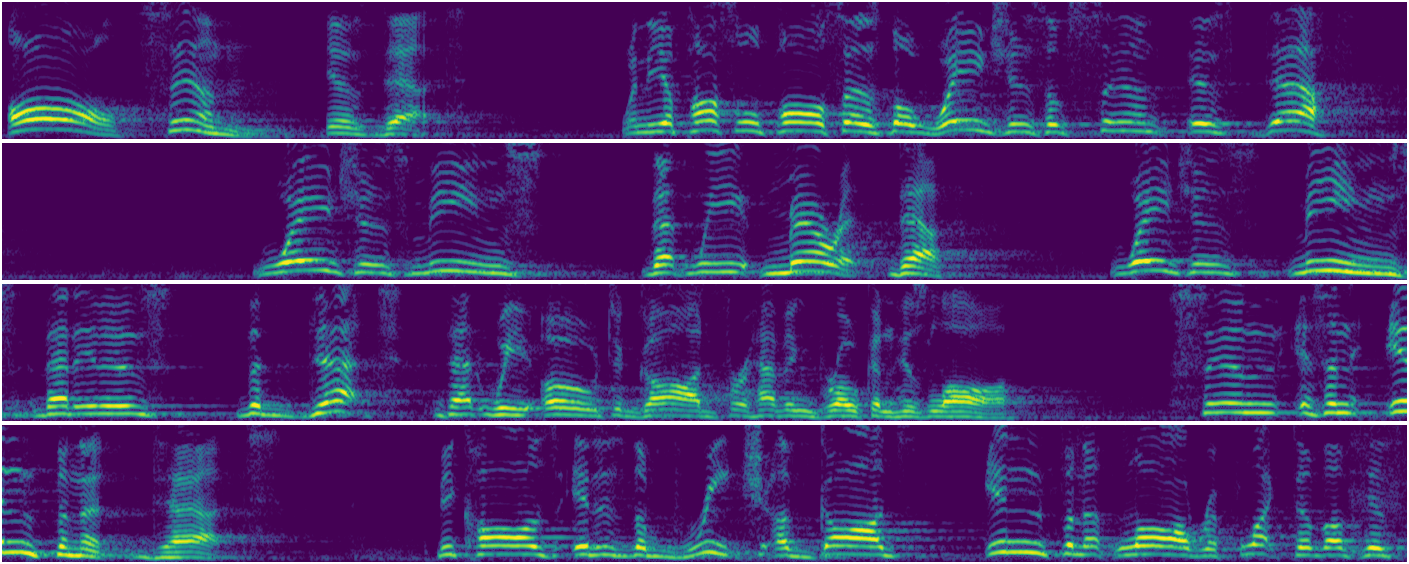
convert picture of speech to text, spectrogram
All sin is debt. When the Apostle Paul says the wages of sin is death, wages means that we merit death. Wages means that it is the debt that we owe to God for having broken His law. Sin is an infinite debt because it is the breach of God's infinite law reflective of His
